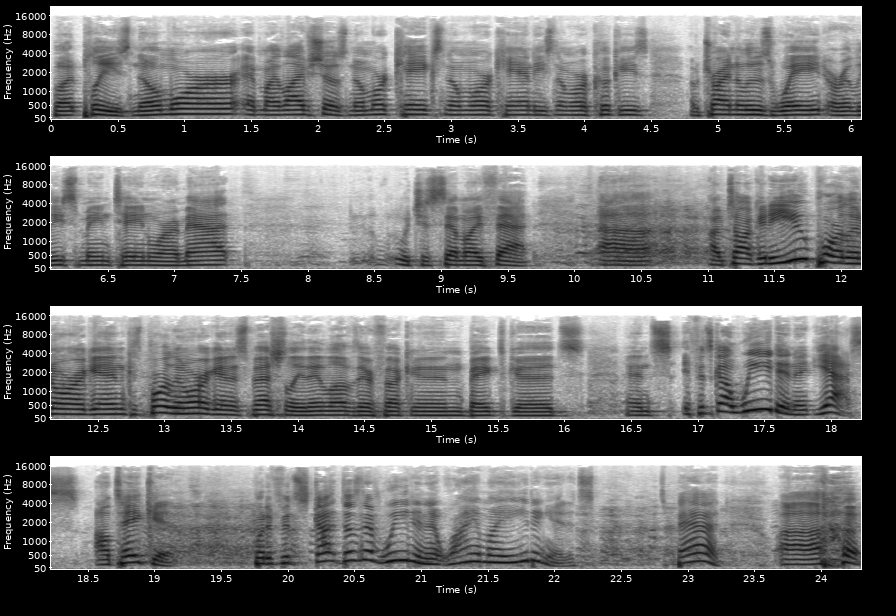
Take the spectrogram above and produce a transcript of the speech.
But please, no more at my live shows, no more cakes, no more candies, no more cookies. I'm trying to lose weight or at least maintain where I'm at, which is semi fat. Uh, I'm talking to you, Portland, Oregon, because Portland, Oregon, especially, they love their fucking baked goods. And if it's got weed in it, yes, I'll take it. But if got doesn't have weed in it, why am I eating it? It's it's bad. Uh,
